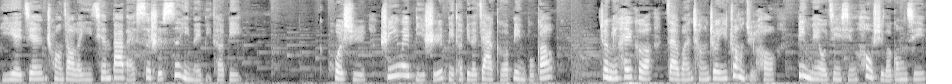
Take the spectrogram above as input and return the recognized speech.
一夜间创造了一千八百四十四亿枚比特币。或许是因为彼时比特币的价格并不高，这名黑客在完成这一壮举后，并没有进行后续的攻击。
